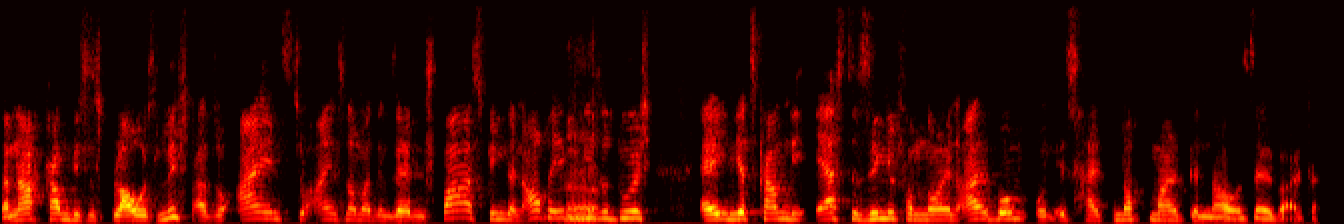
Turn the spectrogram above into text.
Danach kam dieses blaues Licht, also eins zu eins nochmal denselben Spaß, ging dann auch irgendwie Ja. so durch. Ey, und jetzt kam die erste Single vom neuen Album und ist halt nochmal genau selber, Alter.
